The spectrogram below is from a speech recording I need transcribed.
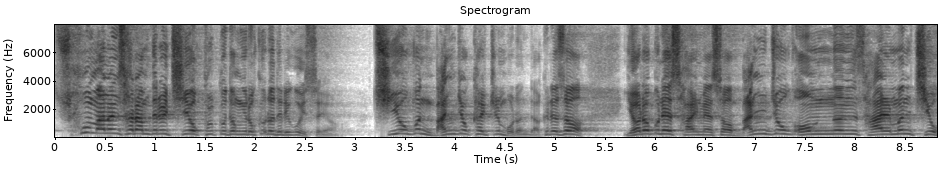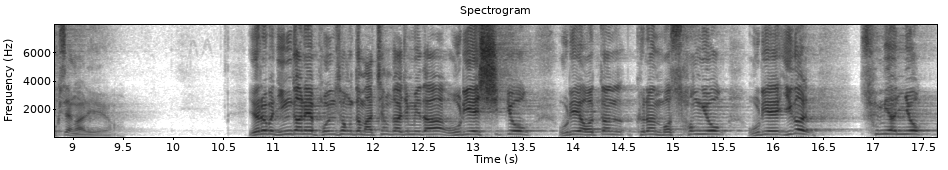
수많은 사람들을 지옥 불구덩이로 끌어들이고 있어요. 지옥은 만족할 줄 모른다. 그래서 여러분의 삶에서 만족 없는 삶은 지옥 생활이에요. 여러분 인간의 본성도 마찬가지입니다. 우리의 식욕, 우리의 어떤 그런 뭐 성욕, 우리의 이거 수면욕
